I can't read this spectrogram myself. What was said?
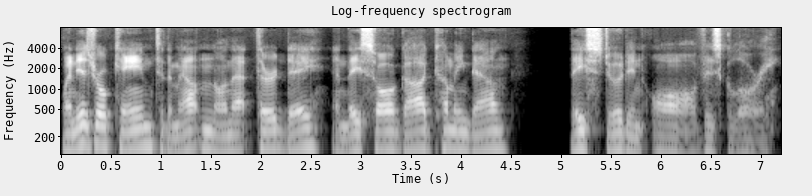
When Israel came to the mountain on that third day and they saw God coming down, they stood in awe of his glory.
